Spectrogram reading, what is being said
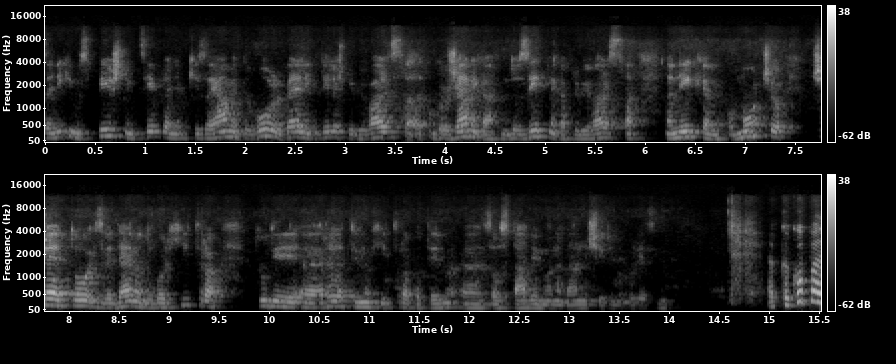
z nekim uspešnim cepljenjem, ki zajame dovolj velik delež prebivalstva, ogroženega, dovzetnega prebivalstva na nekem območju, če je to izvedeno dovolj hitro, tudi relativno hitro potem zaustavimo nadaljnje širjenje bolezni. Kako pa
